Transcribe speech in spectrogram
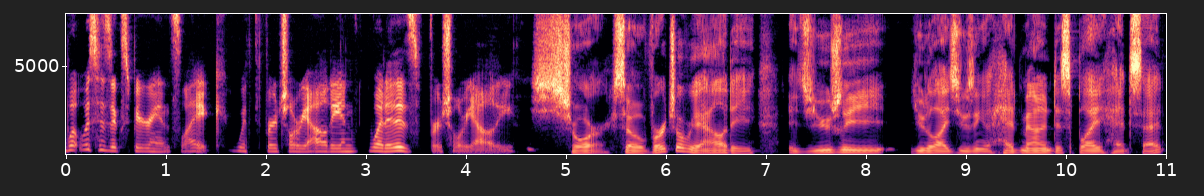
What was his experience like with virtual reality and what is virtual reality? Sure. So, virtual reality is usually utilized using a head mounted display headset,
